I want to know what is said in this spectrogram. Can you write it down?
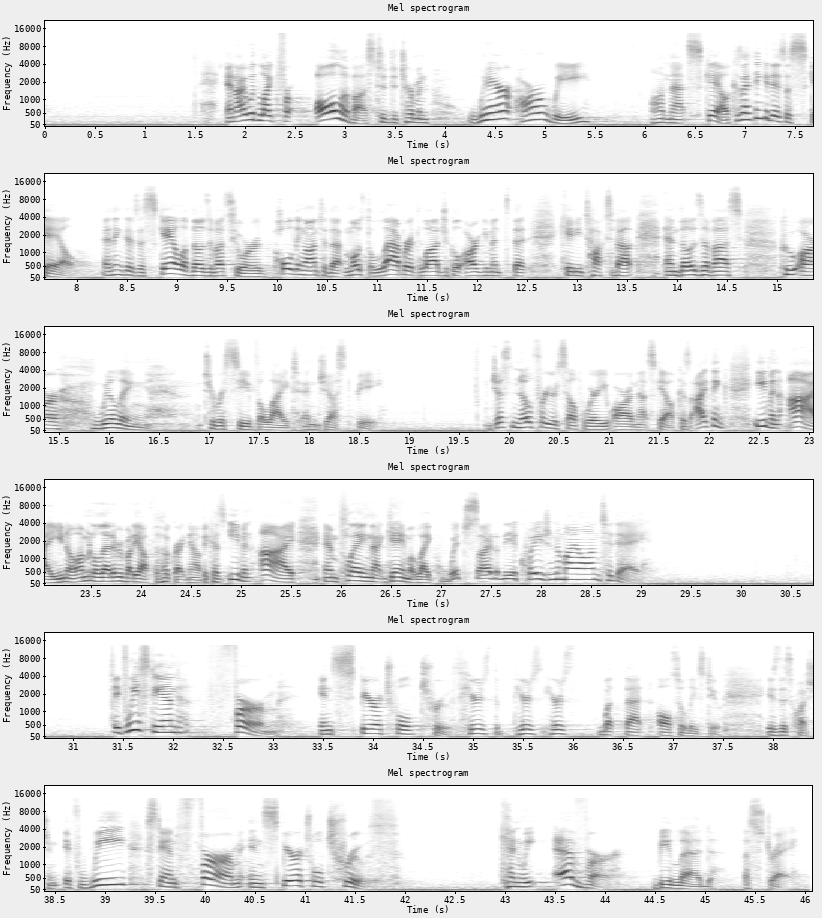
And I would like for all of us to determine where are we on that scale? Because I think it is a scale. I think there's a scale of those of us who are holding on to that most elaborate logical argument that Cady talks about, and those of us who are willing to receive the light and just be. Just know for yourself where you are on that scale. Because I think even I, you know, I'm going to let everybody off the hook right now because even I am playing that game of like, which side of the equation am I on today? If we stand firm in spiritual truth, here's, the, here's, here's what that also leads to is this question. If we stand firm in spiritual truth, can we ever be led astray?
